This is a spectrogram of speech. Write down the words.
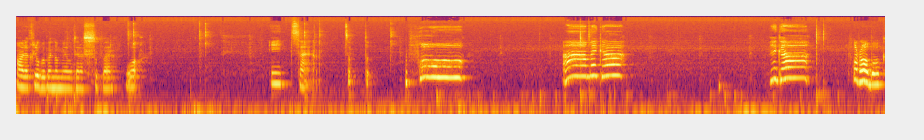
Ale kluby będą miały teraz super. I C. Co to? Ło! A, mega! Mega! Czworobok.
